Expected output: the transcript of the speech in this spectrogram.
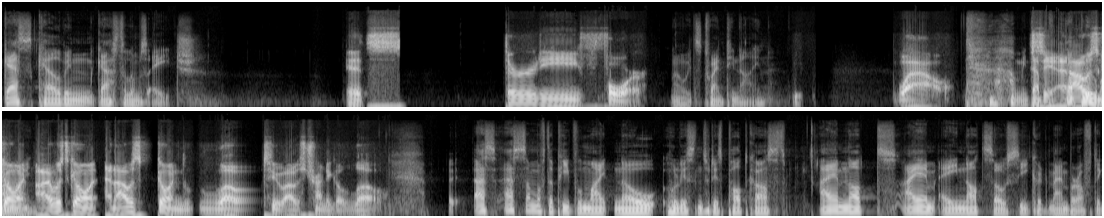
Guess Kelvin Gastelum's age. It's 34. No, it's 29. Wow. I mean, that, See, and I was going, mind. I was going, and I was going low too. I was trying to go low. As as some of the people might know who listen to this podcast, I am not. I am a not so secret member of the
